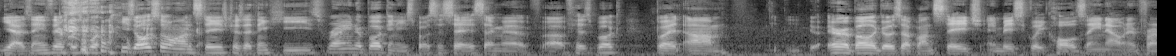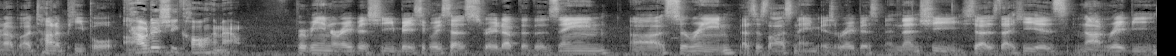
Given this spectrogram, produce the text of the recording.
Yeah, Zane's there for support. He's Wow, also on okay. stage because I think he's writing a book and he's supposed to say a segment of, of his book. But um, Arabella goes up on stage and basically calls Zane out in front of a ton of people. Um, How does she call him out? for being a rapist? She basically says straight up that the Zane uh, Serene, that's his last name, is a rapist, and then she says that he is not rapey,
